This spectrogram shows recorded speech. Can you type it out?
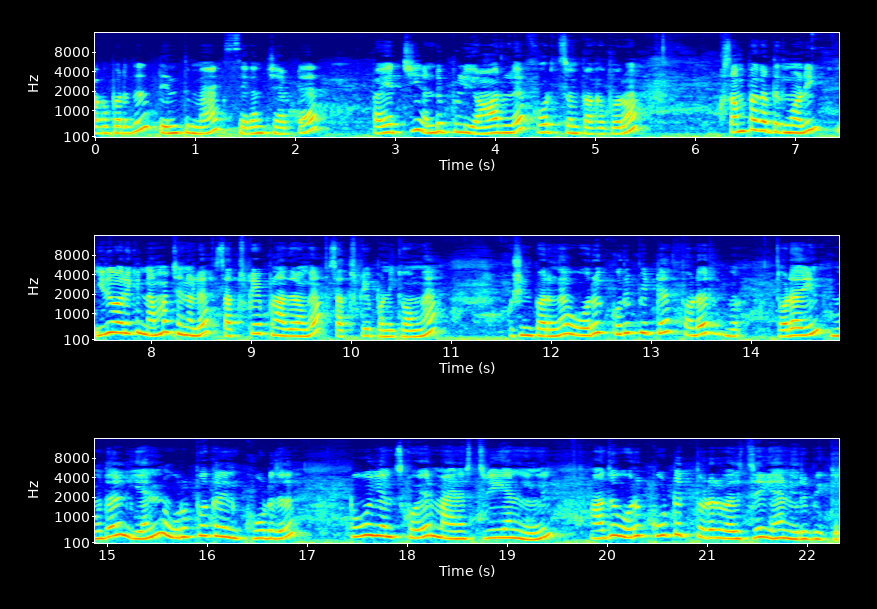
பார்க்க போகிறது டென்த்து மேக்ஸ் செகண்ட் சாப்டர் பயிற்சி ரெண்டு புள்ளி ஆறில் ஃபோர்த் சம் பார்க்க போகிறோம் சம் பார்க்கறதுக்கு முன்னாடி இது வரைக்கும் நம்ம சேனலை சப்ஸ்கிரைப் பண்ணாதவங்க சப்ஸ்கிரைப் பண்ணிக்கோங்க. கொஷின் பாருங்கள் ஒரு குறிப்பிட்ட தொடர் தொடரின் முதல் எண் உறுப்புகளின் கூடுதல் two n square minus three n எனில் அது ஒரு கூட்டுத்தொடர் வரிசை என நிரூபிக்க.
